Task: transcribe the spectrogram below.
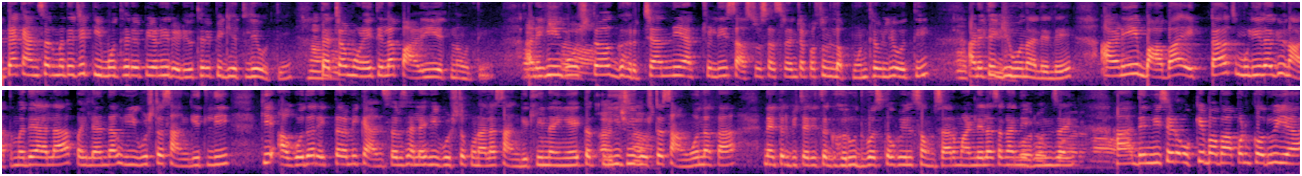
त्या कॅन्सरमध्ये जे किमोथेरपी आणि रेडिओथेरपी घेतली होती त्याच्यामुळे तिला पाळी येत नव्हती. आणि ही. गोष्ट घरच्यांनी ऍक्च्युली सासू सासऱ्यांच्या पासून लपवून ठेवली होती. आणि ते घेऊन आलेले. आणि बाबा एकटाच मुलीला घेऊन आतमध्ये आला. पहिल्यांदा ही गोष्ट सांगितली की अगोदर एकतर आम्ही कॅन्सर झालं ही गोष्ट कुणाला सांगितली नाहीये तर प्लीज ही. गोष्ट सांगू नका नाहीतर बिचारीचं घर उद्ध्वस्त होईल संसार मांडलेला सगळा निघून जाईल हा. हा देन मी सेड ओके बाबा आपण करूया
